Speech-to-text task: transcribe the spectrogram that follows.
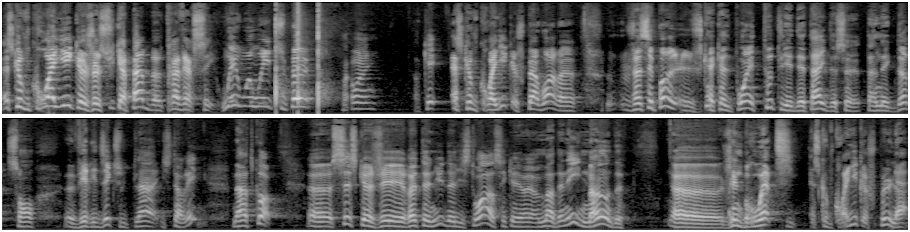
Est-ce que vous croyez que je suis capable de traverser? Oui, oui, oui, tu peux. OK. Est-ce que vous croyez que je peux avoir. Euh, je ne sais pas jusqu'à quel point tous les détails de cette anecdote sont euh, véridiques sur le plan historique, mais en tout cas, euh, c'est ce que j'ai retenu de l'histoire, c'est qu'à un moment donné, il demande J'ai une brouette ici. Est-ce que vous croyez que je peux la,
